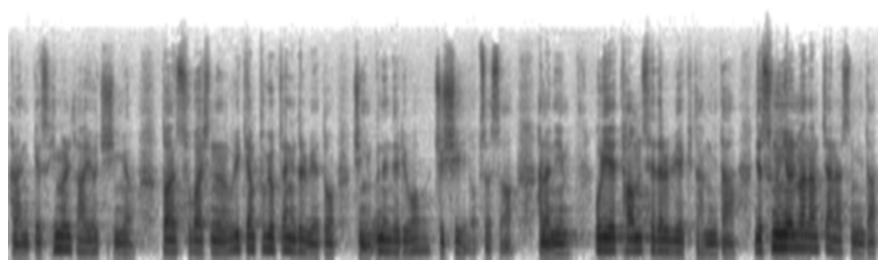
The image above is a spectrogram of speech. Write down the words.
하나님께서 힘을 다하여 주시며 또한 수고하시는 우리 귀한 부교육자님들 위해도 주님 은혜 내리워 주시옵소서. 하나님 우리의 다음 세대를 위해 기도합니다. 이제 수능이 얼마 남지 않았습니다.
